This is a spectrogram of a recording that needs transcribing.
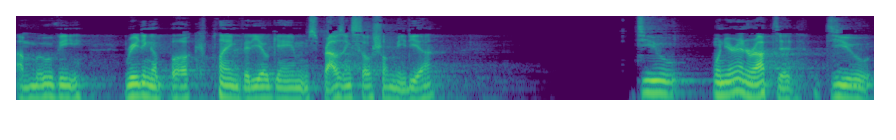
a movie, reading a book, playing video games, browsing social media. Do you, when you're interrupted, do you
